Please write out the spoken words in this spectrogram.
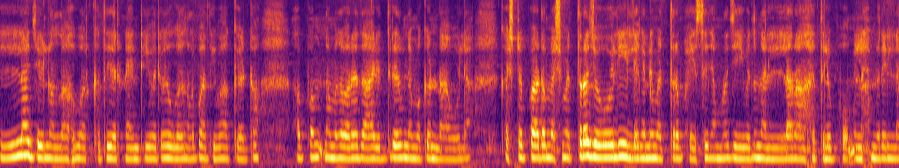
എല്ലാ ജോലിയിലും അള്ളാഹു വർക്കത്ത് തീരണേന്റെ എന്റെ ഈ ഓരോ രോഗങ്ങൾ പതിവാക്കുക കേട്ടോ. അപ്പം നമ്മൾ പറയുക ദാരിദ്ര്യം നമുക്ക് ഉണ്ടാവില്ല കഷ്ടപ്പാടും വിഷമം. എത്ര ജോലി ഇല്ലെങ്കിലും എത്ര പൈസ നമ്മുടെ ജീവിതം നല്ല റാഹത്തിൽ പോകും. അലഹമില്ല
